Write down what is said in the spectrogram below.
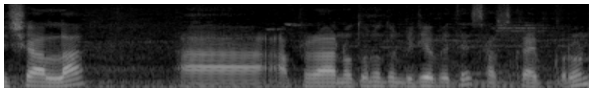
ইনশাআল্লাহ আপনারা নতুন নতুন ভিডিও পেতে সাবস্ক্রাইব করুন।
